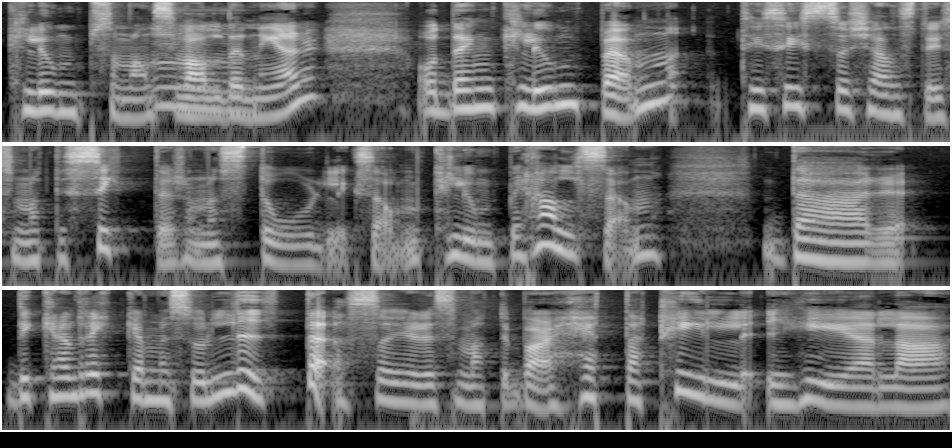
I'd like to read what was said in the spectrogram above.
klump som man svalde mm. ner. Och den klumpen till sist så känns det som att det sitter som en stor liksom, klump i halsen. Där det kan räcka med så lite så är det som att det bara hettar till i hela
